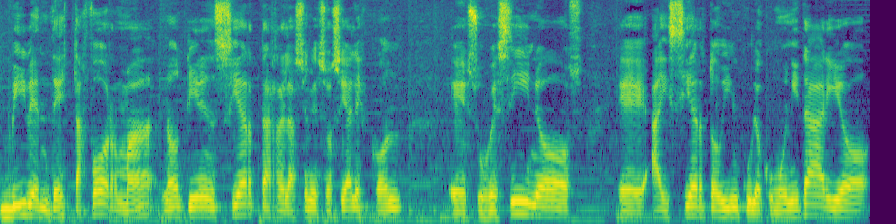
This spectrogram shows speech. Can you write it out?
viven de esta forma, ¿no? Tienen ciertas relaciones sociales con eh, sus vecinos, eh, hay cierto vínculo comunitario.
